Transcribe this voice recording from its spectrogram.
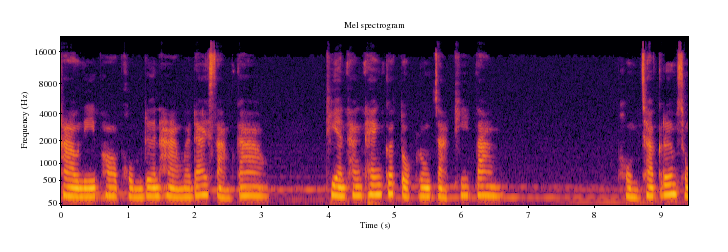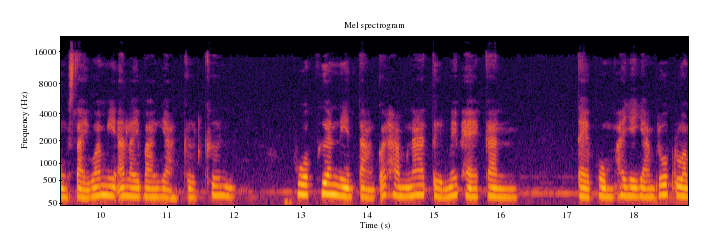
คราวนี้พอผมเดินห่างมาได้สามก้าวเทียนทั้งแท่งก็ตกลงจากที่ตั้ง ผมชักเริ่มสงสัยว่ามีอะไรบางอย่างเกิดขึ้น พวกเพื่อนเนนต่างก็ทำหน้าตื่นไม่แพ้กัน แต่ผมพยายามรวบรวม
